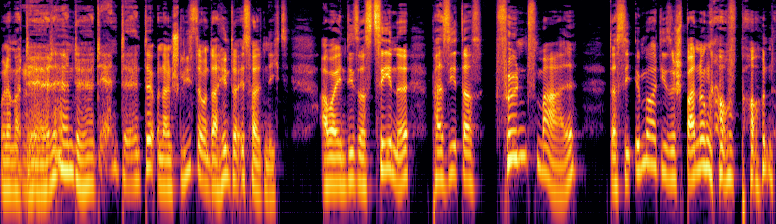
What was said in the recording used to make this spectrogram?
Und dann macht Mhm. und dann schließt er und dahinter ist halt nichts. Aber in dieser Szene passiert das fünfmal, dass sie immer diese Spannung aufbauen,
